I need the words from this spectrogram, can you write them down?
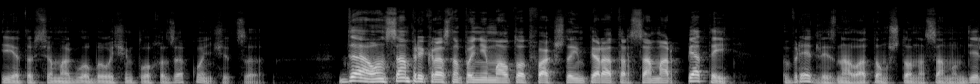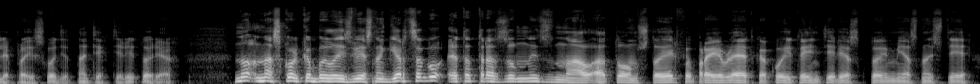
И это все могло бы очень плохо закончиться. Да, он сам прекрасно понимал тот факт, что император Самар V вряд ли знал о том, что на самом деле происходит на тех территориях. Но, насколько было известно герцогу, этот разумный знал о том, что эльфы проявляют какой-то интерес к той местности –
